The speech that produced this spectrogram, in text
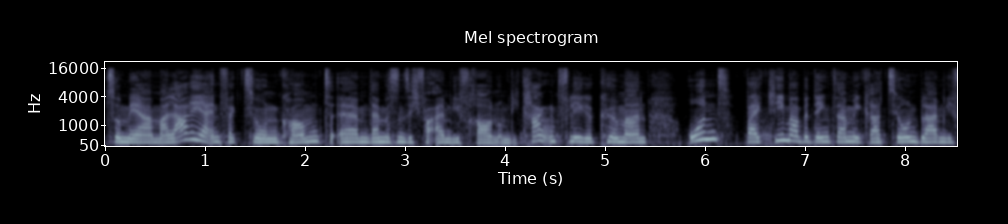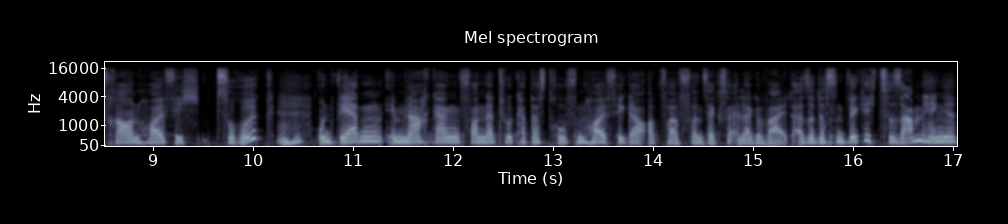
zu mehr Malaria-Infektionen kommt, ähm, da müssen sich vor allem die Frauen um die Krankenpflege kümmern und bei klimabedingter Migration bleiben die Frauen häufig zurück mhm. und werden im Nachgang von Naturkatastrophen häufiger Opfer von sexueller Gewalt. Also das sind wirklich Zusammenhänge,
